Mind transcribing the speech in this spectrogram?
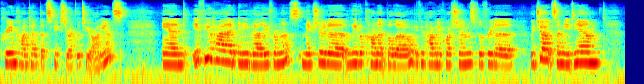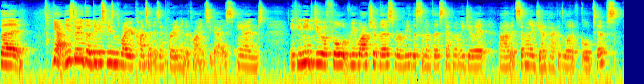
creating content that speaks directly to your audience. And if you had any value from this, make sure to leave a comment below. If you have any questions, feel free to reach out, send me a DM. But yeah, these are the biggest reasons why your content isn't converting into clients, you guys. And if you need to do a full rewatch of this or re-listen of this, definitely do it. Um, it's definitely jam-packed with a lot of gold tips.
